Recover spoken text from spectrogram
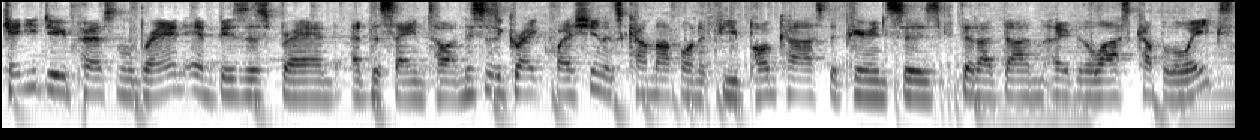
Can you do personal brand and business brand at the same time? This is a great question. It's come up on a few podcast appearances that I've done over the last couple of weeks.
